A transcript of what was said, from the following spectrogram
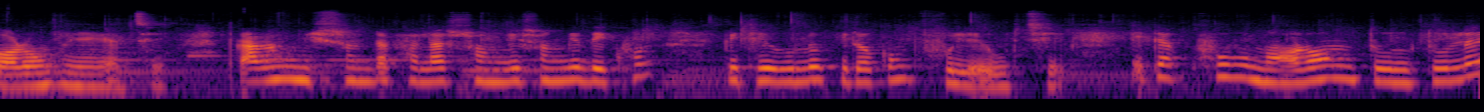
গরম হয়ে গেছে। কারণ মিশ্রণটা ফেলার সঙ্গে সঙ্গে দেখুন, পিঠেগুলো কীরকম ফুলে উঠছে। এটা খুব নরম, তুলতুলে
